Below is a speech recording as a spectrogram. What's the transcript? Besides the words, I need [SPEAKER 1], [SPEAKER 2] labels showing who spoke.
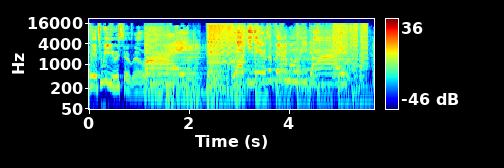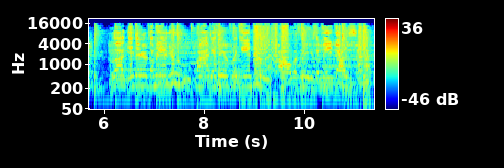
[SPEAKER 1] which we used to rely. Lucky there's a family guy. Lucky there's a man who positively can do all the things that make us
